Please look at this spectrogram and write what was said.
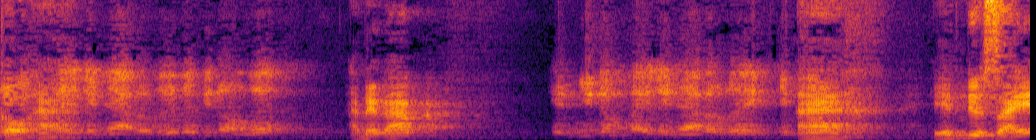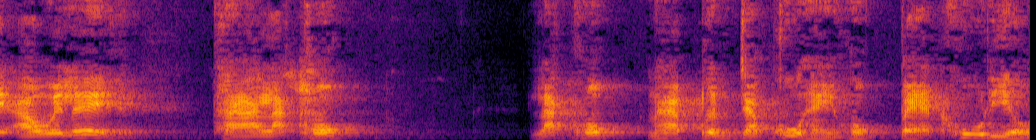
เก้าหาเห็นอยู่น้ำไผ่กันยากเราเลยนะพี่น้องเด้ออันนี้ครับเห็นอยี่น้ำ อ่า เห็นอยู่ใสเอาไว้เลยทาลักหกลักหกนะครับเพิ่นจับคู่ให้หกแปดคู่เดียว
